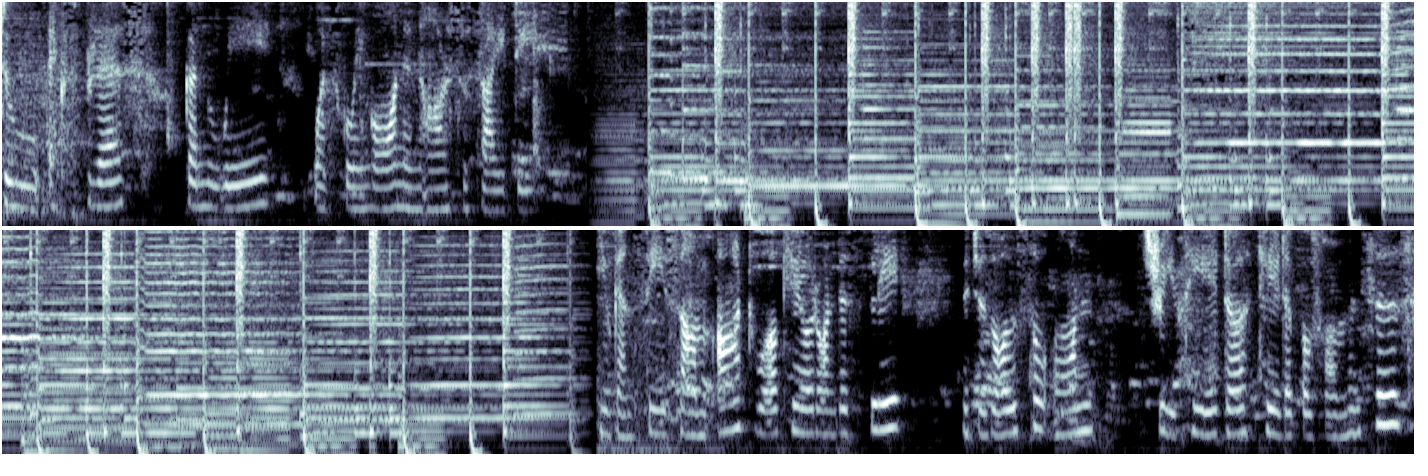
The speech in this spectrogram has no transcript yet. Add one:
to express, convey what's going on in our society. You can see some artwork here on display which is also on street theater theater performances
